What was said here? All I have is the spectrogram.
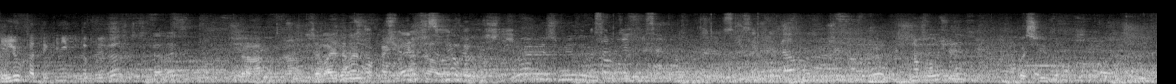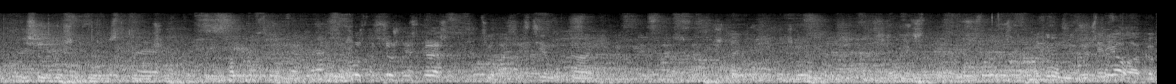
Илюха, ты книгу-то привез? Да. Давай, давай, пока не Пришли. На самом деле. Ну, получается. Спасибо. Еще больше Просто все же не скажешь. Система. Огромный материал, а как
